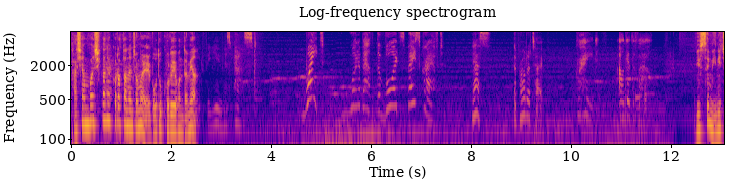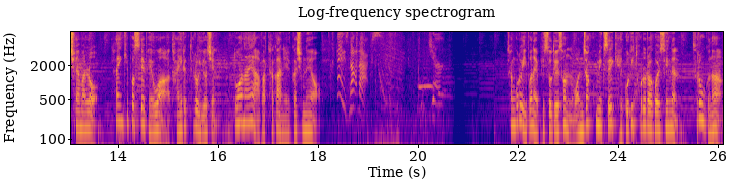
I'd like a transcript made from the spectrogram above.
다시 한번 시간을 끌었다는 점을 모두 고려해 본다면 Yes, the prototype. Great. I'll get the file. 미스 미니츠야말로 타임키퍼스의 배우와 다이렉트로 이어진 또 하나의 아바타가 아닐까 싶네요. That is not nice. Jerk. 참고로 이번 에피소드에선 원작 코믹스의 개구리 토르라고 할 수 있는 트로그나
